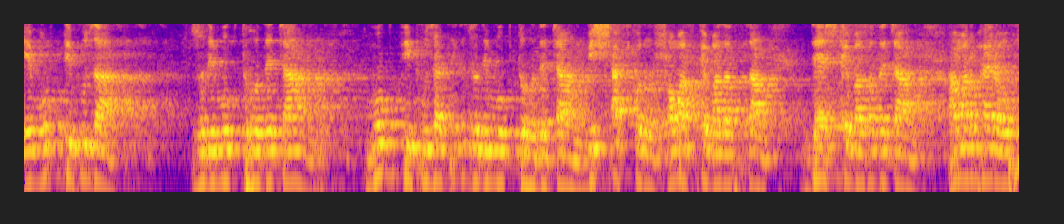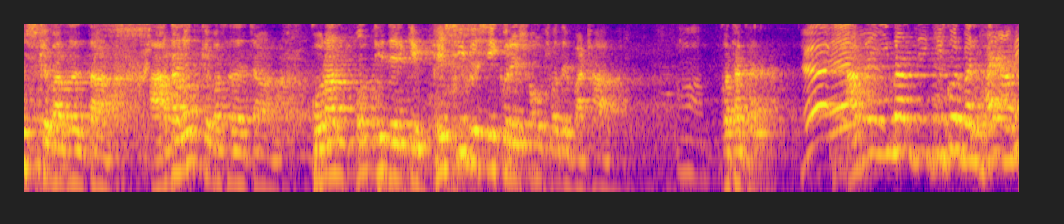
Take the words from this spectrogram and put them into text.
এই মূর্তি পূজা যদি মুক্ত হতে চান মুক্তি পূজা থেকে যদি মুক্ত হতে চান বিশ্বাস করুন সমাজকে বাঁচাতে চান দেশকে বাঁচাতে চান আমার ভাইয়ের অফিসকে বাঁচাতে চান আদালতকে বাঁচাতে চান কোরআন পন্থীদেরকে বেশি বেশি করে সংসদে পাঠান। কথা কথা আপনি ইমান দিয়ে কি করবেন ভাই? আমি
